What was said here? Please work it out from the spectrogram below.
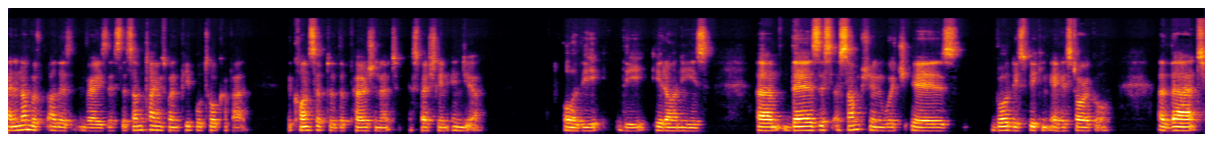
and a number of others raise this, that sometimes when people talk about the concept of the Persianate, especially in India, or the the Iranis, um, there's this assumption which is broadly speaking ahistorical, uh, that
